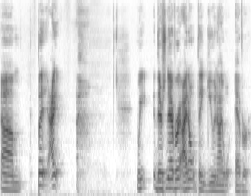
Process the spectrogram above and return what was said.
Um, but I, we there's never. I don't think you and I will ever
